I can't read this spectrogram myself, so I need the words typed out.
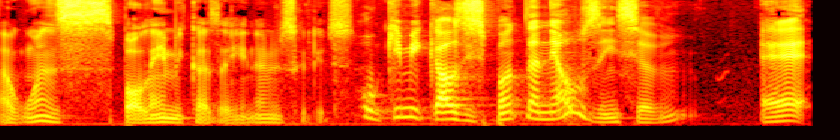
algumas polêmicas aí, né, meus queridos? O que me causa espanto não é nem a ausência, é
